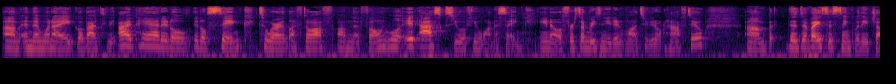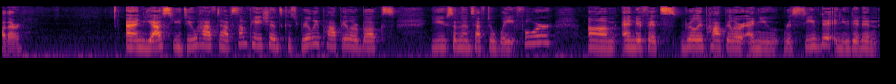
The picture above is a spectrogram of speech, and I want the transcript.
um, and then when I go back to the iPad, it'll it'll sync to where I left off on the phone. Well, it asks you if you want to sync. You know, if for some reason you didn't want to, you don't have to. Um, but the devices sync with each other. And yes, you do have to have some patience because really popular books you sometimes have to wait for. Um, and if it's really popular and you received it and you didn't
